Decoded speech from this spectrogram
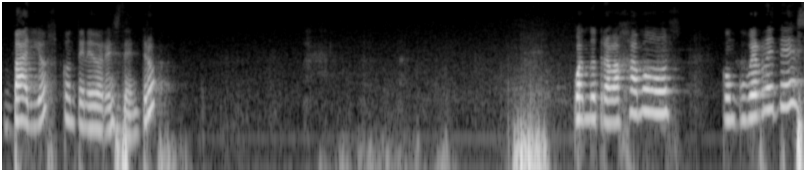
varios contenedores dentro. Cuando trabajamos con Kubernetes,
